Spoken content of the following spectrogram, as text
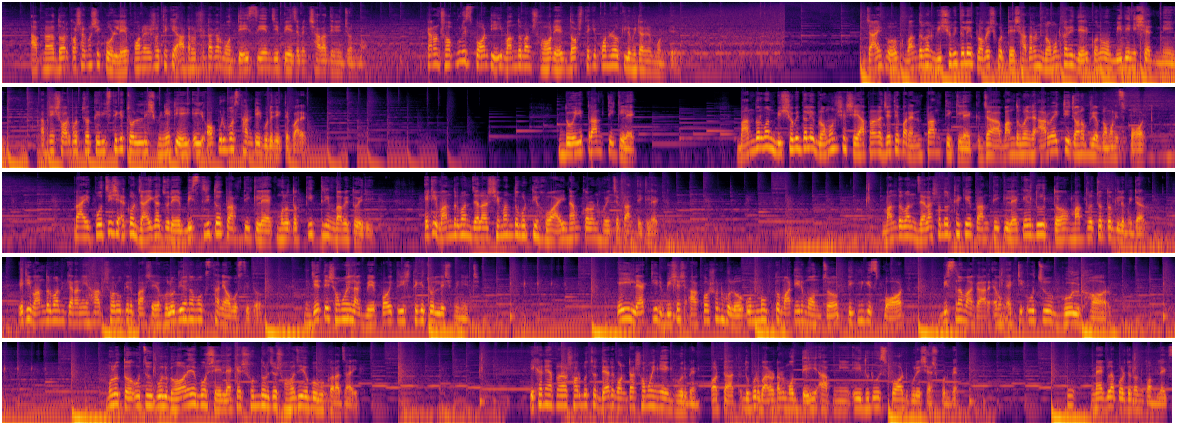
আপনারা দর কষাকষি করলে পনেরোশো থেকে আঠারোশো টাকার মধ্যেই সিএনজি পেয়ে যাবেন সারাদিনের জন্য। কারণ সবগুলো স্পটই বান্দরবান শহরের দশ থেকে পনেরো কিলোমিটারের মধ্যে। যাই হোক, বান্দরবান বিশ্ববিদ্যালয়ে প্রবেশ করতে সাধারণ ভ্রমণকারীদের কোনো বিধি নিষেধ নেই। আপনি সর্বোচ্চ তিরিশ থেকে চল্লিশ মিনিটেই এই অপূর্ব স্থানটি ঘুরে দেখতে পারেন। দুই প্রান্তিক লেক। বান্দরবান বিশ্ববিদ্যালয়ে ভ্রমণ শেষে আপনারা যেতে পারেন প্রান্তিক লেক, যা বান্দরবানের আরও একটি জনপ্রিয় ভ্রমণ স্পট। প্রায় পঁচিশ একর জায়গা জুড়ে বিস্তৃত প্রান্তিক লেক মূলত কৃত্রিমভাবে তৈরি। এটি বান্দরবান জেলার সীমান্তবর্তী হওয়ায় নামকরণ হয়েছে প্রান্তিক লেক। বান্দরবান জেলা সদর থেকে প্রান্তিক লেকের দূরত্ব মাত্র চোদ্দ কিলোমিটার। এটি বান্দরবান কেরানি হাট সড়কের পাশে হলুদিয়া নামক স্থানে অবস্থিত। যেতে সময় লাগবে ৩৫ থেকে চল্লিশ মিনিট। এই লেকটির বিশেষ আকর্ষণ হল উন্মুক্ত মাটির মঞ্চ, পিকনিক স্পট, বিশ্রামাগার এবং একটি উঁচু গুল ঘর। মূলত উঁচু গুল ঘরে বসে লেকের সৌন্দর্য সহজেই উপভোগ করা যায়। এখানে আপনারা সর্বোচ্চ দেড় ঘণ্টা সময় নিয়ে ঘুরবেন, অর্থাৎ দুপুর বারোটার মধ্যেই আপনি এই দুটো স্পট ঘুরে শেষ করবেন। মেঘলা পর্যটন কমপ্লেক্স।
